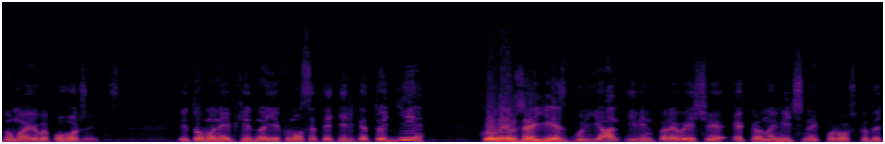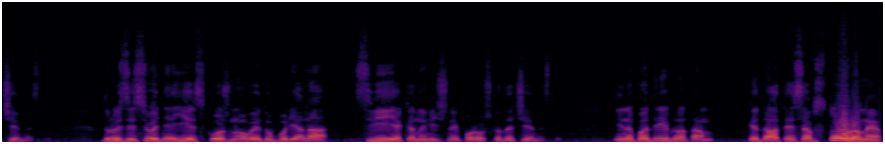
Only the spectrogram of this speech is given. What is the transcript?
думаю, ви погоджуєтесь. І тому необхідно їх вносити тільки тоді, коли вже є бур'ян і він перевищує економічний порог шкодочинності. Друзі, сьогодні є з кожного виду бур'яна свій економічний порог шкодочинності. І не потрібно там кидатися в сторони,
